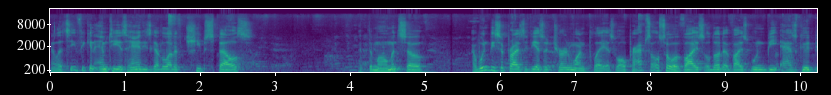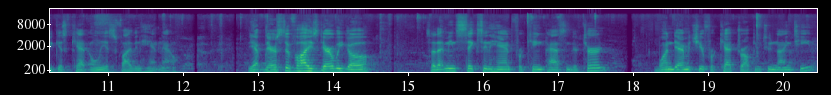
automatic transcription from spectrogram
And let's see if he can empty his hand. He's got a lot of cheap spells at the moment, so I wouldn't be surprised if he has a turn one play as well. Perhaps also a Vise, although that Vise wouldn't be as good because Cat only has five in hand now. Yep, there's the Vise. There we go. So that means six in hand for King passing the turn. One damage here for Cat dropping to 19.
